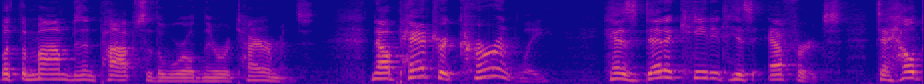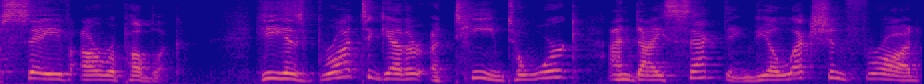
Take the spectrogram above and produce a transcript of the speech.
but the moms and pops of the world in their retirements. Now, Patrick currently has dedicated his efforts to help save our republic. He has brought together a team to work on dissecting the election fraud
